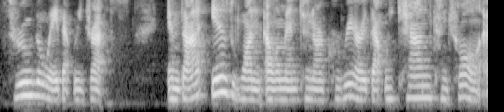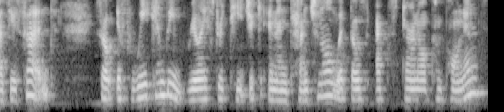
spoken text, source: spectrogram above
through the way that we dress. And that is one element in our career that we can control, as you said. So if we can be really strategic and intentional with those external components,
